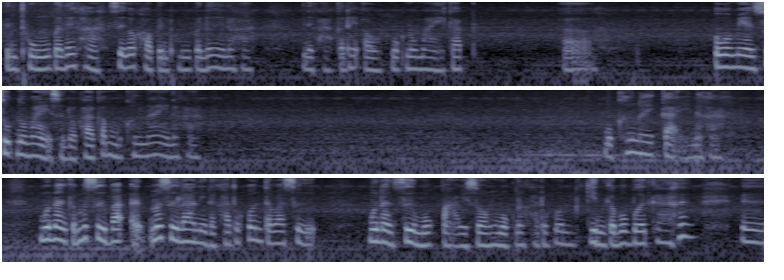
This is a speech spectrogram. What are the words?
เป็นถุงไปเลยค่ะ ซื้อก็เขาเป็นถุงไปเลยนะคะนี่ค่ะ ก็ได้เอาหมกหน่อไม้กับ โอเมนซุปหน่อไม้สันดอกค่ะกับหมกเครื่องในนะคะหมกเครื่องในไก่นะคะมื้อนั้นก็มาซื้อบะมาซื้อร้านนี้นะคะทุกคนแต่ว่าซื้อมื้อนั้นซื้อหมกป่าไปสองหมกนะคะ ทุกคนกินกับบ่เบิดค่ะเออ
